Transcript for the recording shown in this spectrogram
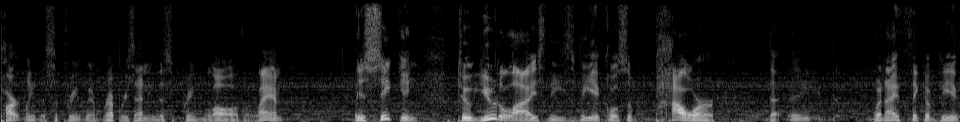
partly the supreme, representing the supreme law of the land, is seeking to utilize these vehicles of power that, uh, when I think of ve-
